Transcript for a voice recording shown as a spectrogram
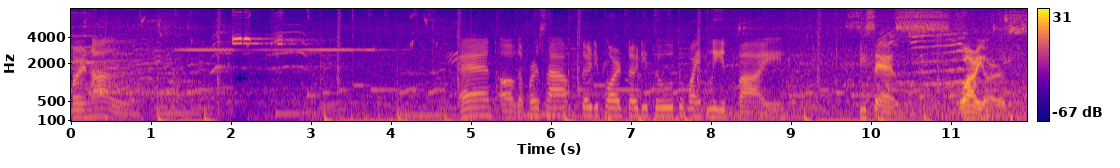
Bernal. End of the first half, 34-32, two-point lead by CCS Warriors.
